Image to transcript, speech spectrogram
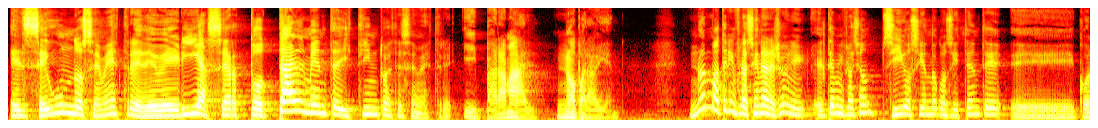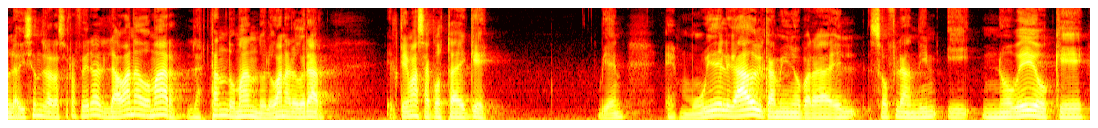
El segundo semestre debería ser totalmente distinto a este semestre, y para mal, no para bien. No en materia inflacionaria, yo el tema de inflación sigo siendo consistente eh, con la visión de la Reserva Federal. La van a domar, la están domando, lo van a lograr. El tema es a costa de qué. Bien, es muy delgado el camino para el soft landing y no veo que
